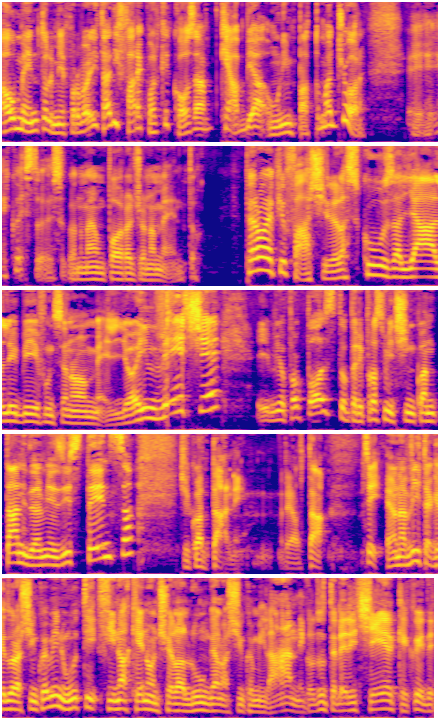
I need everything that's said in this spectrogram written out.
aumento le mie probabilità di fare qualche cosa che abbia un impatto maggiore. E questo è secondo me un po' il ragionamento. Però è più facile, la scusa, gli alibi funzionano meglio. E invece il mio proposito per i prossimi 50 anni della mia esistenza, 50 anni, in realtà, sì, è una vita che dura 5 minuti fino a che non ce la allungano a 5.000 anni, con tutte le ricerche. Quindi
